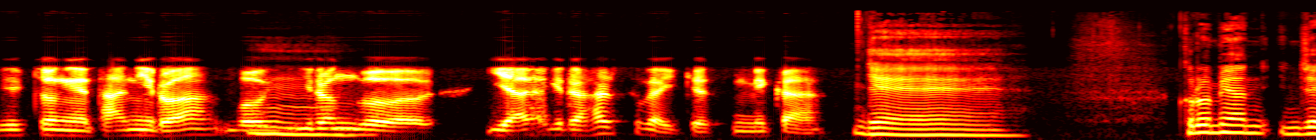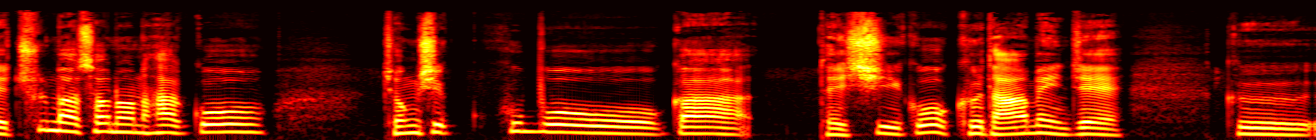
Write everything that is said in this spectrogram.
일종의 단일화 뭐 음. 이런 거 이야기를 할 수가 있겠습니까? 예. 그러면 이제 출마 선언하고 정식 후보가 되시고 그 다음에 이제 그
